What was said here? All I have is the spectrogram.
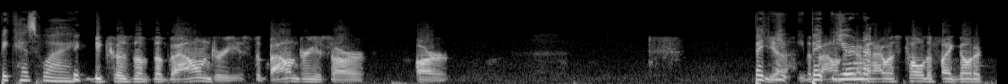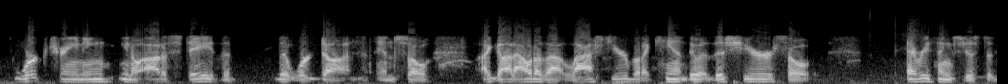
because why? because of the boundaries. The boundaries are are But yeah. you, the but boundary. you're I not. mean, I was told if I go to work training, you know, out of state, that that we're done. And so I got out of that last year, but I can't do it this year. So everything's just a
